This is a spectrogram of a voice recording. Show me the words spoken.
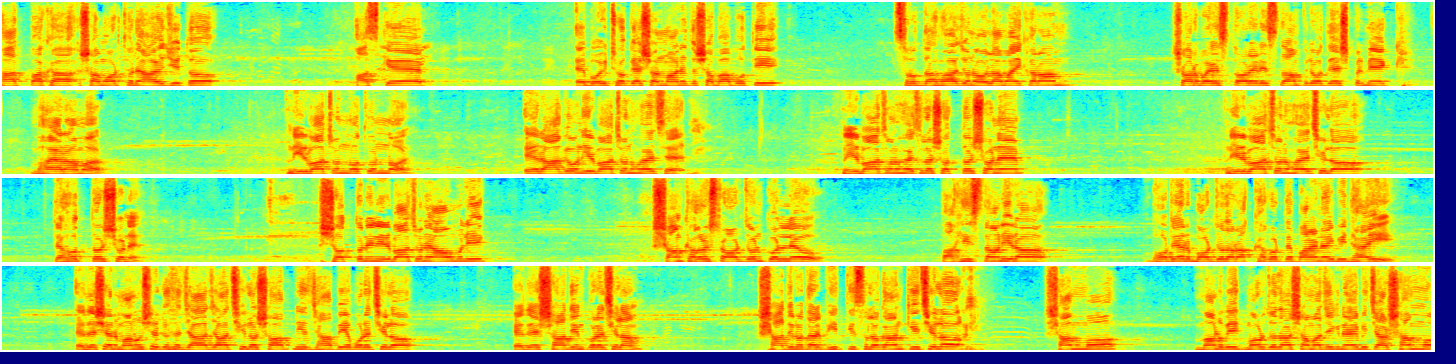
হাত পাখা সমর্থনে আয়োজিত আজকে এ বৈঠকে সম্মানিত সভাপতি, শ্রদ্ধাভাজন ওলামাই কারাম, সর্বস্তরের ইসলাম প্রিয় দেশপ্রেমিক ভাইয়ারা আমার, নির্বাচন নতুন নয়, এর আগেও নির্বাচন হয়েছে। নির্বাচন হয়েছিল সত্তর সনে, নির্বাচন হয়েছিল তেহত্তর সনে সত্তরে নির্বাচনে আওয়ামী লীগ সংখ্যাগরিষ্ঠ অর্জন করলেও পাকিস্তানিরা ভোটের মর্যাদা রক্ষা করতে পারে নাই বিধায়ী। এদেশের মানুষের কাছে যা যা ছিল সব নিয়ে ঝাঁপিয়ে পড়েছিল। এদেশ স্বাধীন করেছিলাম। স্বাধীনতার ভিত্তি স্লোগান কী ছিল? সাম্য, মানবিক মর্যাদা, সামাজিক ন্যায় বিচার, সাম্য।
